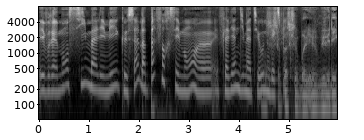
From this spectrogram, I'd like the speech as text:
est vraiment si mal aimé que ça bah, Pas forcément. Euh, Flavienne Di Matteo nous l'explique. C'est parce que vous buvez des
